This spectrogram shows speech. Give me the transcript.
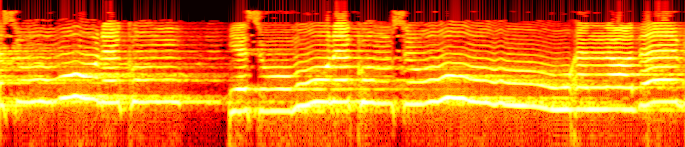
يسومونكم يسومونكم سوء العذاب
